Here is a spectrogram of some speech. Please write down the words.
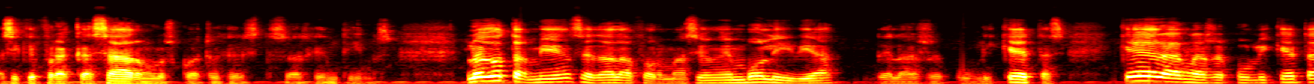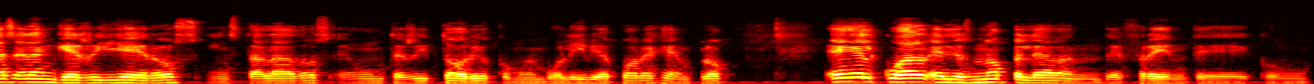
Así que fracasaron los cuatro ejércitos argentinos. Luego también se da la formación en Bolivia de las republiquetas. ¿Qué eran las republiquetas? Eran guerrilleros instalados en un territorio, como en Bolivia, por ejemplo, en el cual ellos no peleaban de frente con,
